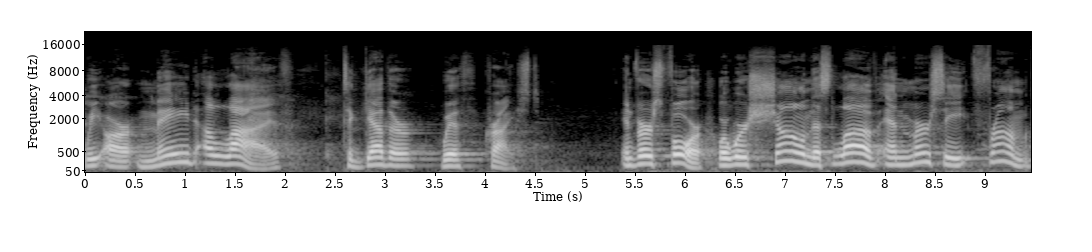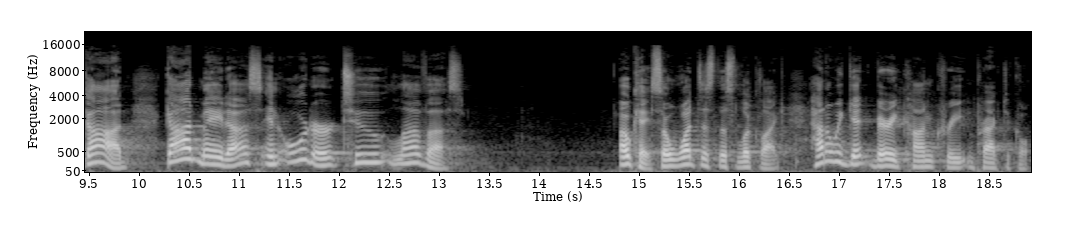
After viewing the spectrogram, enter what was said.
we are made alive together with Christ. In verse 4, where we're shown this love and mercy from God. God made us in order to love us. Okay, so what does this look like? How do we get very concrete and practical?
